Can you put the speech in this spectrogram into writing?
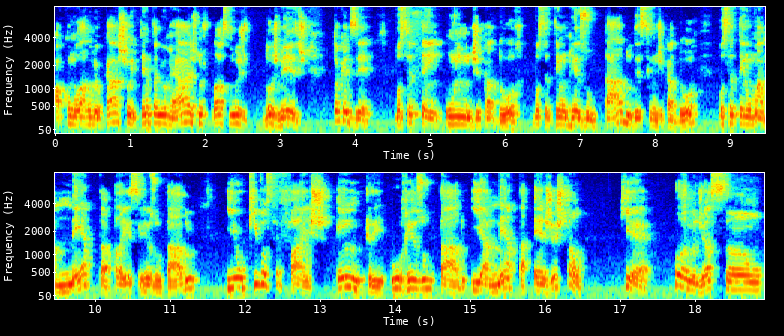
acumular no meu caixa 80 mil reais nos próximos dois meses. Então, quer dizer, você tem um indicador, você tem um resultado desse indicador, você tem uma meta para esse resultado, e o que você faz entre o resultado e a meta é gestão, que é plano de ação,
